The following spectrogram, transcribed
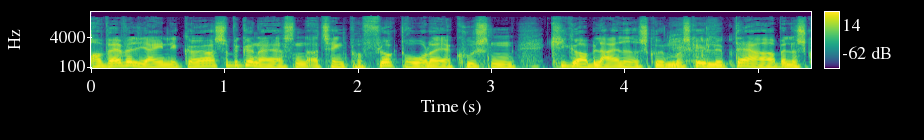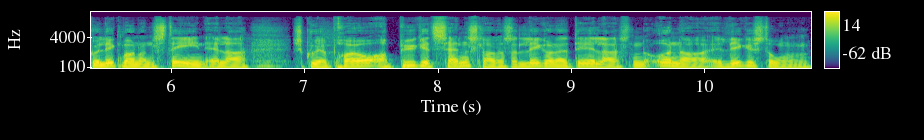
Og hvad vil jeg egentlig gøre? Så begynder jeg sådan at tænke på flugtruter. Jeg kunne sådan kigge op i lejligheden, skulle jeg måske løbe derop, eller skulle jeg ligge mig under en sten, eller skulle jeg prøve at bygge et sandslot, og så ligge under det, eller sådan under øh, liggestolen.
